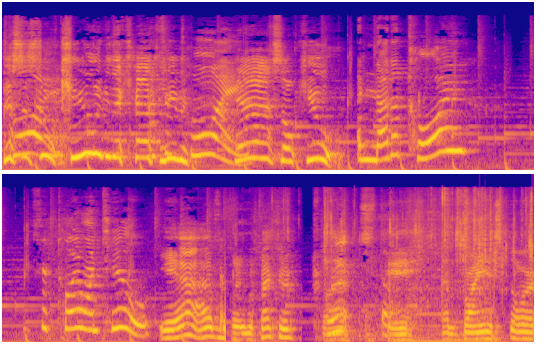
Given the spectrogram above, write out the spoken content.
This is so cute. Look at the cat. It's a toy. Yeah, so cute. Another toy? It's a toy one too. Yeah, wait, what's my turn? Brian Star. Okay, and Brian Store.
